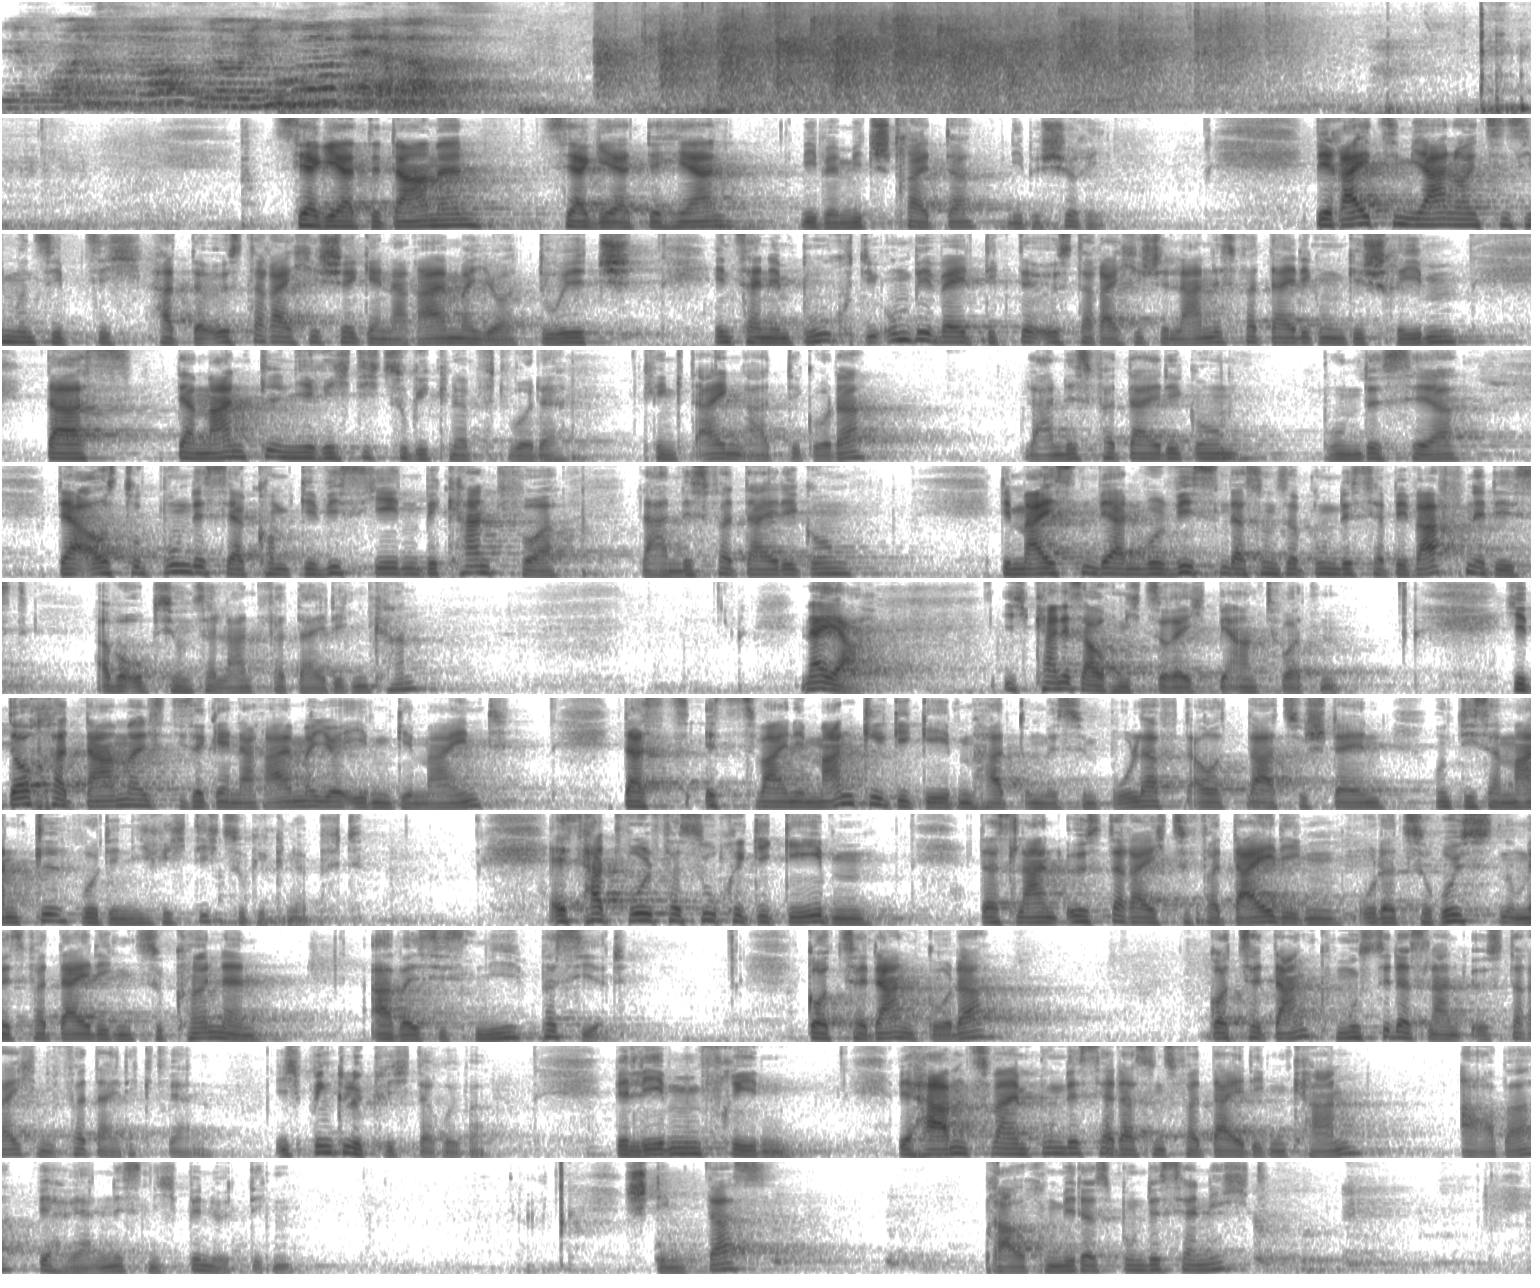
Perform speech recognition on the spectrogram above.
Wir freuen uns drauf. Florian Huber, dein Applaus. Sehr geehrte Damen, sehr geehrte Herren, liebe Mitstreiter, liebe Jury. Bereits im Jahr 1977 hat der österreichische Generalmajor Duitsch in seinem Buch Die unbewältigte österreichische Landesverteidigung geschrieben, dass der Mantel nie richtig zugeknöpft wurde. Klingt eigenartig, oder? Landesverteidigung, Bundesheer. Der Ausdruck Bundesheer kommt gewiss jedem bekannt vor. Landesverteidigung. Die meisten werden wohl wissen, dass unser Bundesheer bewaffnet ist, aber ob sie unser Land verteidigen kann? Naja, ich kann es auch nicht so recht beantworten. Jedoch hat damals dieser Generalmajor eben gemeint, dass es zwar einen Mantel gegeben hat, um es symbolhaft darzustellen, und dieser Mantel wurde nie richtig zugeknöpft. Es hat wohl Versuche gegeben, das Land Österreich zu verteidigen oder zu rüsten, um es verteidigen zu können, aber es ist nie passiert. Gott sei Dank, oder? Gott sei Dank musste das Land Österreich nie verteidigt werden. Ich bin glücklich darüber. Wir leben im Frieden. Wir haben zwar ein Bundesheer, das uns verteidigen kann, aber wir werden es nicht benötigen. Stimmt das? Brauchen wir das Bundesheer nicht?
